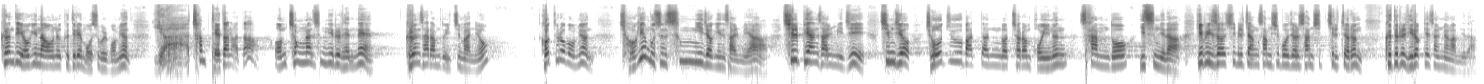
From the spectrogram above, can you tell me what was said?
그런데 여기 나오는 그들의 모습을 보면, 이야, 참 대단하다. 엄청난 승리를 했네. 그런 사람도 있지만요. 겉으로 보면 저게 무슨 승리적인 삶이야. 실패한 삶이지, 심지어 저주받던 것처럼 보이는 삶도 있습니다. 히브리서 11장 35절, 37절은 그들을 이렇게 설명합니다.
